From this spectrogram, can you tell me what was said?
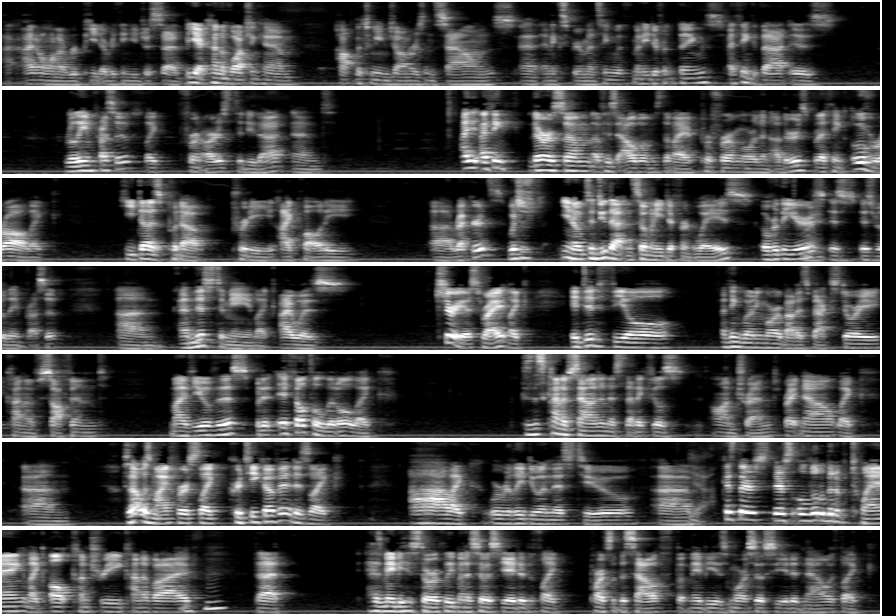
I, I don't want to repeat everything you just said but yeah kind of watching him hop between genres and sounds and, and, experimenting with many different things. I think that is really impressive, like for an artist to do that. And I, I think there are some of his albums that I prefer more than others, but I think overall, like he does put out pretty high quality uh, records, which is you know to do that in so many different ways over the years right. is is really impressive. Um, and this to me, like I was curious, right? Like it did feel I think learning more about his backstory kind of softened my view of this, but it, it felt a little like because this kind of sound and aesthetic feels on trend right now. Like, um, so that was my first like critique of it is like, ah, like we're really doing this too. Um, Yeah. Because there's there's a little bit of twang, like alt country kind of vibe Mm-hmm. that has maybe historically been associated with like parts of the South, but maybe is more associated now with like.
